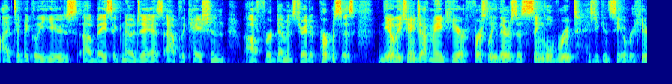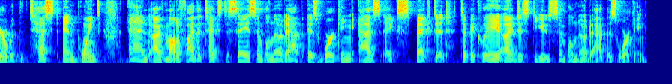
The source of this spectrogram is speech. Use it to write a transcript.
I typically use a basic Node.js application uh, for demonstrative purposes. And the only change I've made here, firstly, there's a single route, as you can see over here with the test endpoint, and I've modified the text to say simple node app is working as expected. Typically, I just use simple node app is working.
